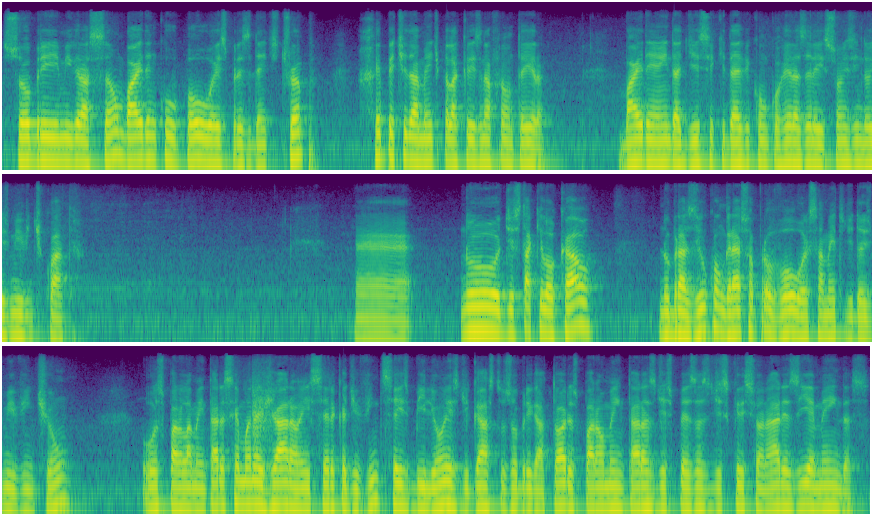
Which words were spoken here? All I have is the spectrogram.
Sobre imigração, Biden culpou o ex-presidente Trump repetidamente pela crise na fronteira. Biden ainda disse que deve concorrer às eleições em 2024. É, no destaque local, no Brasil, o Congresso aprovou o orçamento de 2021 os parlamentares remanejaram em cerca de 26 bilhões de gastos obrigatórios para aumentar as despesas discricionárias e emendas.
